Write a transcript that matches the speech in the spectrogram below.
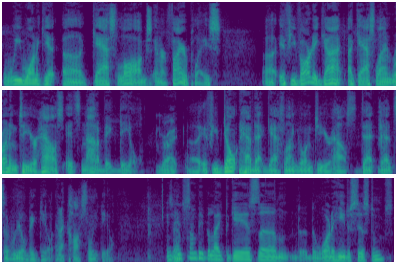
we want to get uh, gas logs in our fireplace. Uh, if you've already got a gas line running to your house, it's not a big deal. Right. Uh, if you don't have that gas line going to your house, that that's a real big deal and a costly deal. And, and some people like to gas um, the, the water heater systems.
